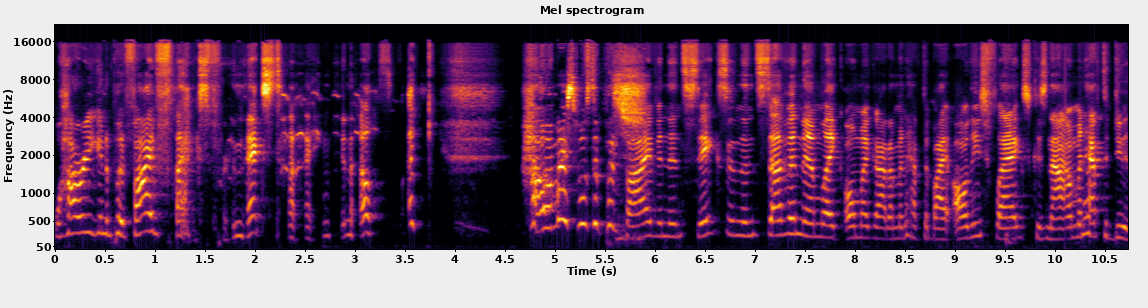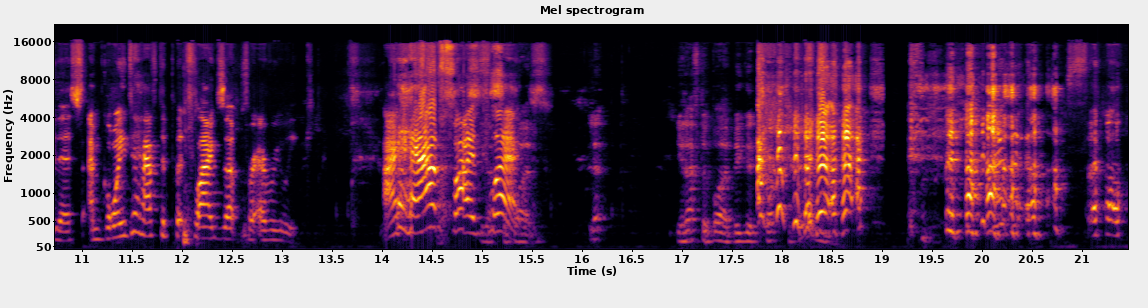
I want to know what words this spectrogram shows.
well, how are you going to put five flags for next time? And I was like, how am I supposed to put five and then six and then seven? And I'm like, oh my God, I'm going to have to buy all these flags because now I'm going to have to do this. I'm going to have to put flags up for every week. I have five you flags. Have buy, you'll have to buy a bigger truck. so,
